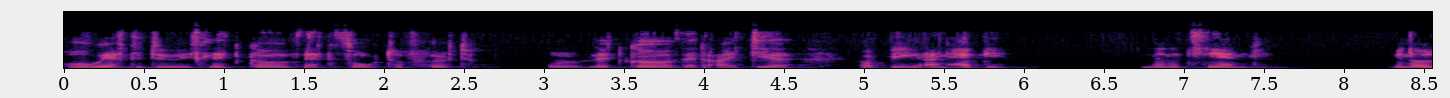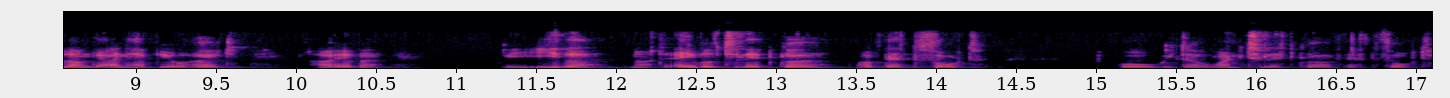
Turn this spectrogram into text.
All we have to do is let go of that thought of hurt or let go of that idea of being unhappy. And then it's the end. We're no longer unhappy or hurt. However, we're either not able to let go of that thought or we don't want to let go of that thought.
